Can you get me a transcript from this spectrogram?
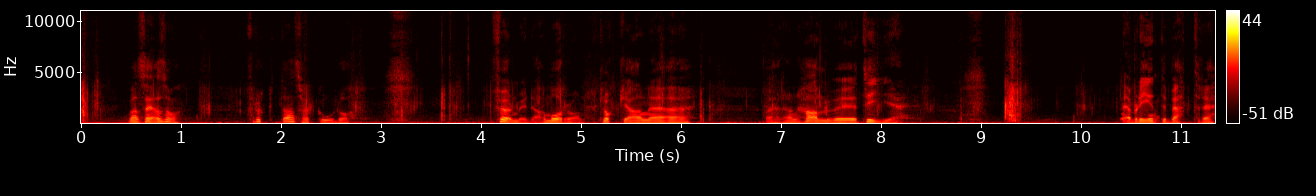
Kan man säga så? Fruktansvärt god dag. Förmiddag, morgon. Klockan är, vad är den, halv tio. Det blir inte bättre.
